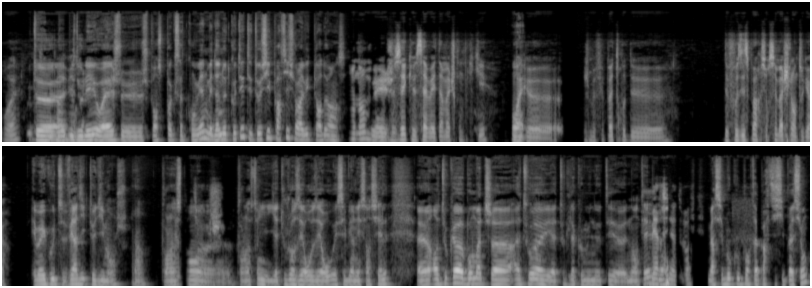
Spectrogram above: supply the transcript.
Ouais. Écoute, euh, désolé, ouais, je, je pense pas que ça te convienne, mais d'un autre côté, t'étais aussi parti sur la victoire de Reims. Non, non, mais je sais que ça va être un match compliqué. Ouais. Donc, euh, je me fais pas trop de, de faux espoirs sur ce match-là, en tout cas. Eh ben écoute, verdict dimanche, hein. Pour l'instant, heu, pour l'instant, il y a toujours 0-0 et c'est bien l'essentiel. Heu, en tout cas, bon match à à toi et à toute la communauté, heu, nantaise. Merci à toi. Merci beaucoup pour ta participation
